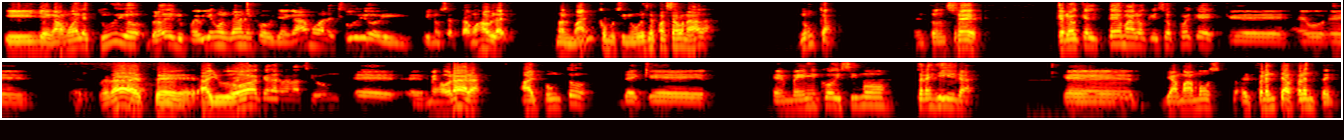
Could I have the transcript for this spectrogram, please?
Y llegamos al estudio, brother, y fue bien orgánico. Llegamos al estudio y, y nos sentamos a hablar normal, como si no hubiese pasado nada. Nunca. Entonces, creo que el tema lo que hizo fue que, eh, eh, ¿verdad? Este, ayudó a que la relación eh, mejorara al punto de que en México hicimos tres giras que llamamos el frente a frente.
